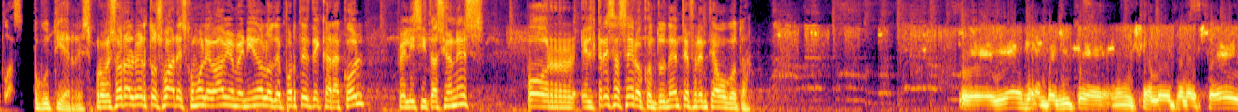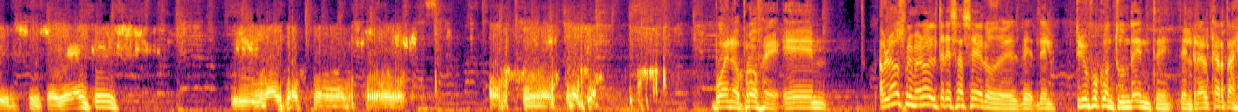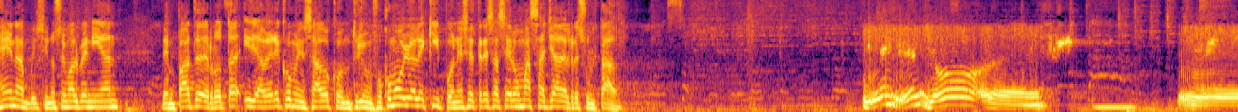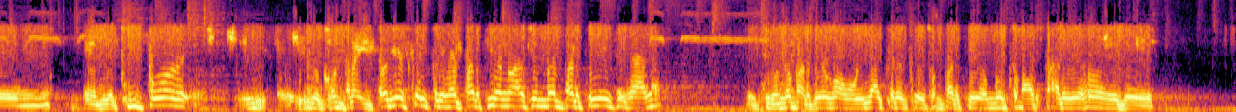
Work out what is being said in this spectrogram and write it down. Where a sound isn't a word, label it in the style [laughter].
plus. Gutiérrez. Profesor Alberto Suárez, ¿cómo le va? Bienvenido a los Deportes de Caracol. Felicitaciones por el 3 a 0 contundente frente a Bogotá. Eh, bien, Juan Felipe, un saludo para usted y sus oyentes y gracias por, por, por. Bueno, profe, eh, hablamos primero del 3 a 0, de- de- del triunfo contundente del Real Cartagena. Si no se mal, venían de empate, derrota y de haber comenzado con triunfo. ¿Cómo vio al equipo en ese 3 a 0 más allá del resultado? Bien, bien, yo eh, eh, el equipo, lo contradictorio es que el primer partido no hace un buen partido y se gana. El segundo partido con Huila creo que es un partido mucho más parejo desde,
